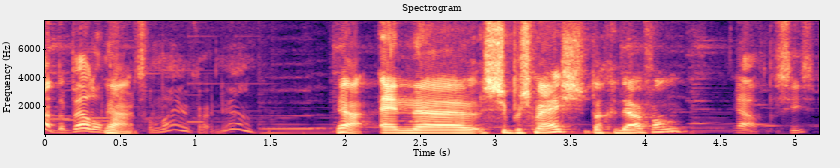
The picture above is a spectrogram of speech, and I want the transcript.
ja, de Battle Ja. Van Mario Kart, ja. Ja, en eh, Super Smash, dacht je daarvan? Ja, precies.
